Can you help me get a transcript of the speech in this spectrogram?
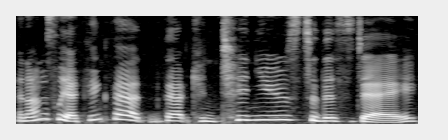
and honestly, I think that that continues to this day.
